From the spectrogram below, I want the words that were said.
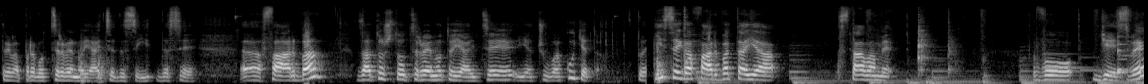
Треба прво црвено јајце да се да се фарба, затоа што црвеното јајце ја чува куќата. И сега фарбата ја ставаме во ѓезве,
